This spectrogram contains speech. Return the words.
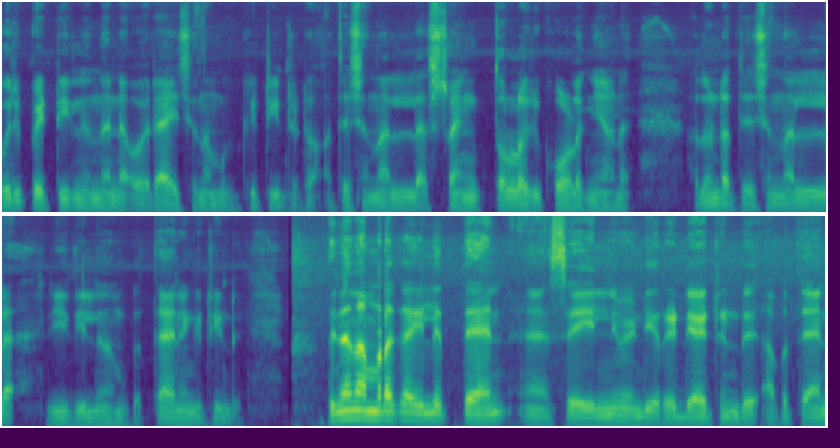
ഒരു പെട്ടിയിൽ നിന്ന് തന്നെ ഒരാഴ്ച നമുക്ക് കിട്ടിയിട്ടുണ്ട് കേട്ടോ. അത്യാവശ്യം നല്ല സ്ട്രെങ്ത് ഉള്ള ഒരു കോളനിയാണ് അതുകൊണ്ട് അത്യാവശ്യം നല്ല രീതിയിൽ നമുക്ക് തേനും കിട്ടിയിട്ടുണ്ട്. പിന്നെ നമ്മുടെ കയ്യിൽ തേൻ സെയിലിന് വേണ്ടി റെഡി ആയിട്ടുണ്ട്. അപ്പോൾ തേൻ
